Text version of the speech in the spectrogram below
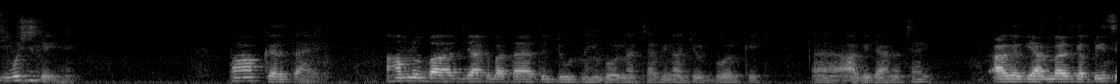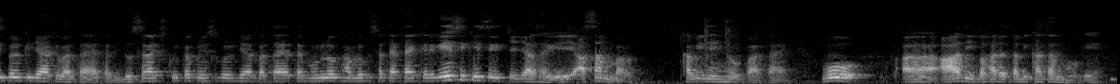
मुश्किल है। पाप करता है। हम लोग बात जाके बताया तो झूठ नहीं बोलना चाहिए, बिना झूठ बोल के आगे जाना चाहिए। अगर ज्ञान भारत का प्रिंसिपल के जाके बताया तब दूसरा स्कूल का प्रिंसिपल जा बताया तब उन लोग हम लोग के साथ अटैक करेंगे, ऐसे कैसे जा सके? ये असंभव, कभी नहीं हो पाता है। वो आदि भारत अभी खत्म हो गया।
